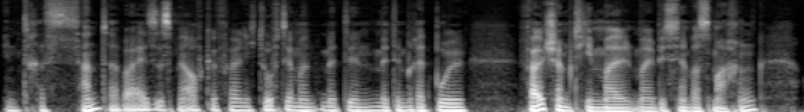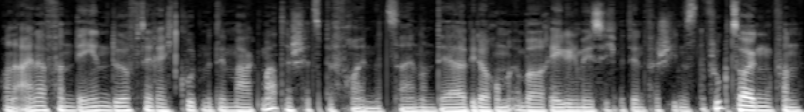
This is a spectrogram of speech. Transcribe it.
interessanterweise ist mir aufgefallen, ich durfte mit, mit, den, mit dem Red Bull Fallschirmteam mal, mal ein bisschen was machen. Und einer von denen dürfte recht gut mit dem Marc Mateschitz befreundet sein. Und der wiederum immer regelmäßig mit den verschiedensten Flugzeugen von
